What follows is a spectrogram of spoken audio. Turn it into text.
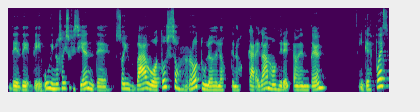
de, de, uy, no soy suficiente, soy vago, todos esos rótulos de los que nos cargamos directamente y que después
